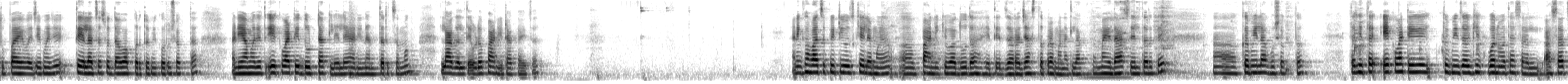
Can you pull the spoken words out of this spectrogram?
तुपाऐवजी म्हणजे तेलाचा सुद्धा वापर तुम्ही करू शकता. आणि यामध्ये एक वाटी दूध टाकलेलं आहे आणि नंतरचं मग लागेल तेवढं पाणी टाकायचं. आणि गव्हाचं पीठ यूज केल्यामुळं पाणी किंवा दूध आहे ते जरा जास्त प्रमाणात लागतं. मैदा असेल तर ते कमी लागू शकतं. तर इथं एक वाटी तुम्ही जर घे बनवत असाल असाच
